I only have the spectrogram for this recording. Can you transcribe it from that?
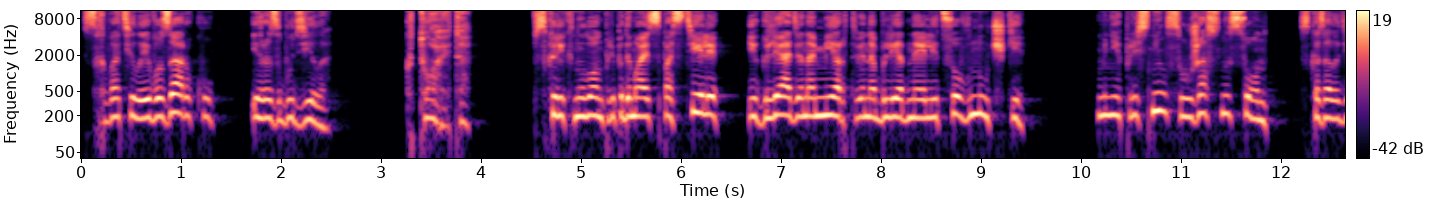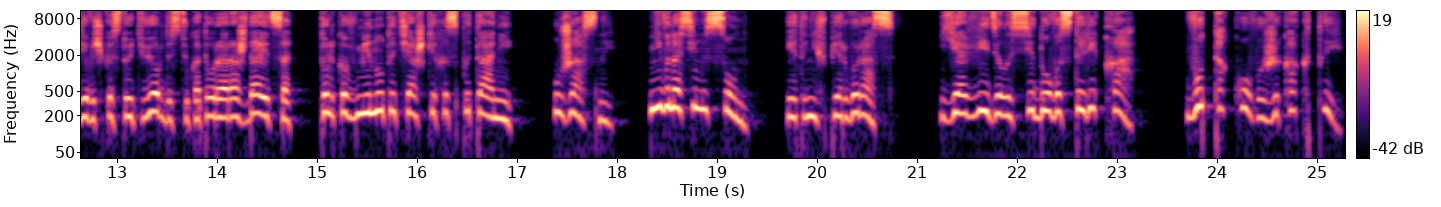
схватила его за руку и разбудила. «Кто это?» — вскрикнул он, приподнимаясь с постели и глядя на мертвенно-бледное лицо внучки. «Мне приснился ужасный сон», — сказала девочка с той твердостью, которая рождается только в минуты тяжких испытаний. «Ужасный, невыносимый сон, и это не в первый раз. Я видела седого старика, вот такого же, как ты.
